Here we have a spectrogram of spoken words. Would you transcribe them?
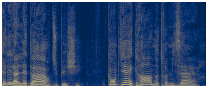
Quelle est la laideur du péché? Combien est grande notre misère?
